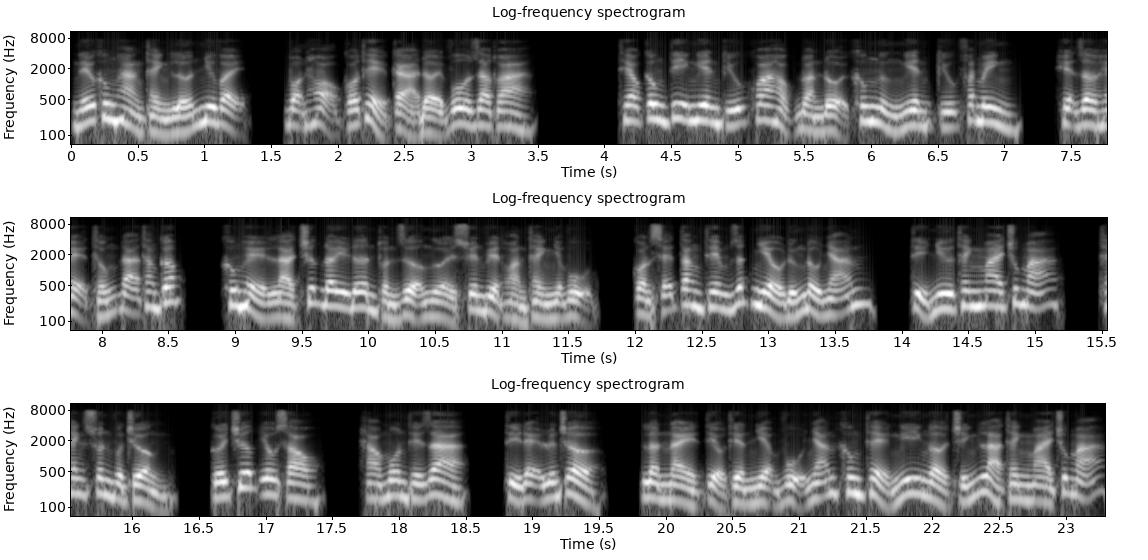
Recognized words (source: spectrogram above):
nếu không hàng thành lớn như vậy, bọn họ có thể cả đời vô giao thoa. Theo công ty nghiên cứu khoa học đoàn đội không ngừng nghiên cứu phát minh, hiện giờ hệ thống đã thăng cấp, không hề là trước đây đơn thuần dựa người xuyên Việt hoàn thành nhiệm vụ, còn sẽ tăng thêm rất nhiều đứng đầu nhãn, tỉ như thanh mai trúc mã, thanh xuân vườn trường, cưới trước yêu sau, hào môn thế gia, tỷ đệ luyến trở, lần này tiểu thiền nhiệm vụ nhãn không thể nghi ngờ chính là thanh mai trúc mã.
